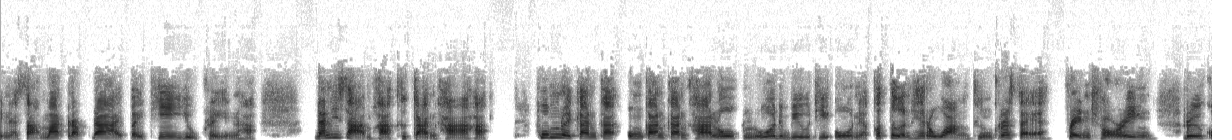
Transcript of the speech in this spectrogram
นเนี่ยสามารถรับได้ไปที่ยูเครนนะคะด้านที่สามค่ะ คือการค้าค่ะ ผู้อำนวยการองค์การการค้าโลกหรือว่า WTO เนี่ยก็เตือนให้ระวังถึงกระแส friendshoring หรือก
